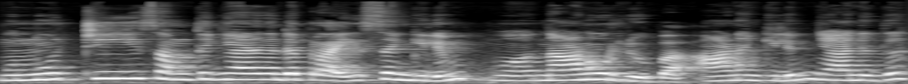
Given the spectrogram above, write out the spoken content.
മുന്നൂറ്റി സംതിങ് ആണ് ഇതിന്റെ പ്രൈസ് എങ്കിലും നാനൂറ് രൂപ ആണെങ്കിലും ഞാനിത്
